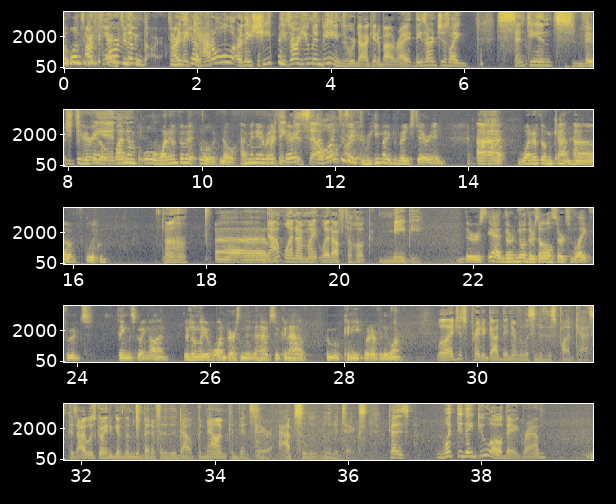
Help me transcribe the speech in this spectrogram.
well, are four of them be- are they fair- cattle? Are they sheep? These are human beings we're talking about, right? These aren't just like sentient to fair, vegetarian. One of oh, one of them. Oh no, how many are vegetarian? Are they gazelle? I want to say Are- three might be vegetarian. Uh, Uh-huh. One of them can't have gluten. uh-huh. Uh, That one I might let off the hook, maybe. there's yeah, there no, there's all sorts of like food things going on. There's only one person in the house who can have who can eat whatever they want. Well, I just pray to God they never listen to this podcast because I was going to give them the benefit of the doubt, but now I'm convinced they're absolute lunatics. Because what do they do all day, Graeme?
